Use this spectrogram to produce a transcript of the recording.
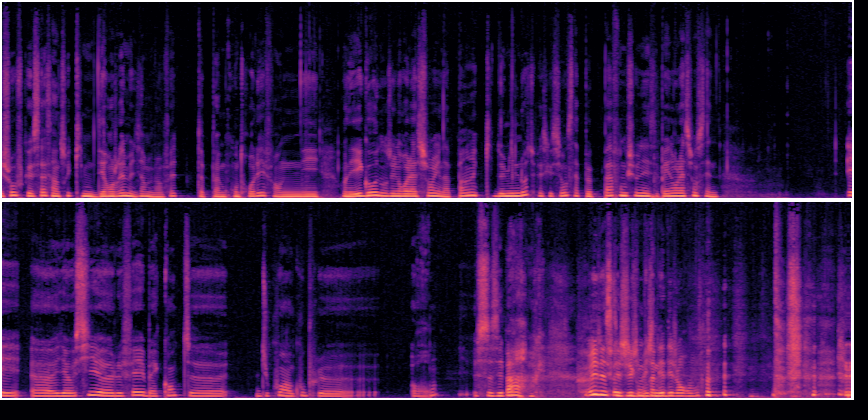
et je trouve que ça, c'est un truc qui me dérangerait de me dire, mais en fait, t'as pas à me contrôler. Enfin, on est, on est égaux dans une relation, il y en a pas un qui domine l'autre, parce que sinon, ça peut pas fonctionner. C'est pas une relation saine. Et euh, il y a aussi euh, le fait, bah, quand euh, du coup un couple rond se sépare. Ah, ok. Oui, parce que je comprenais. des gens ronds. je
